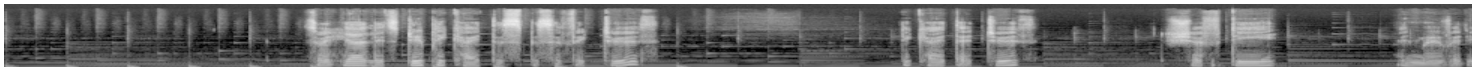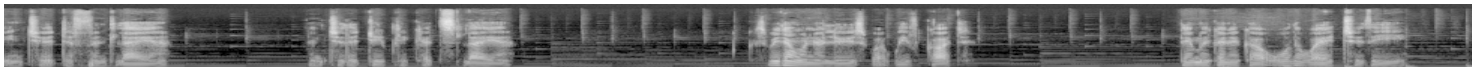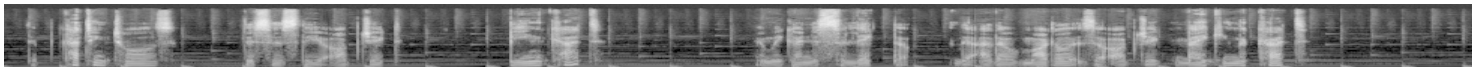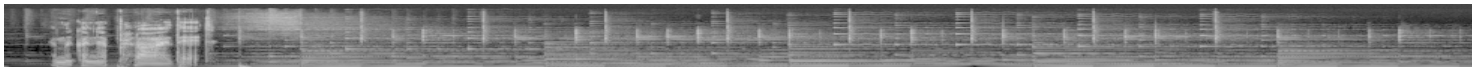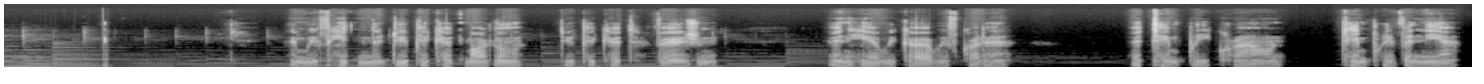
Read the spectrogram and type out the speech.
So here let's duplicate this specific tooth. Duplicate that tooth, Shift D and move it into a different layer, into the duplicates layer. Because we don't want to lose what we've got. Then we're going to go all the way to the the cutting tools this is the object being cut and we're going to select the, the other model is the object making the cut and we're going to apply that. And we've hidden the duplicate model duplicate version. And here we go we've got a, a temporary crown temporary veneer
